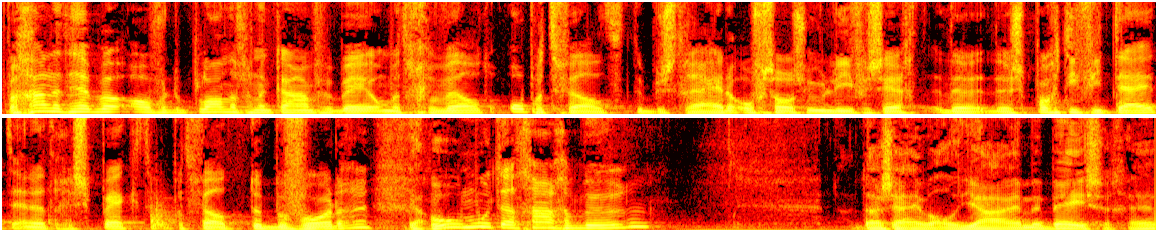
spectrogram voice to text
We gaan het hebben over de plannen van de KNVB om het geweld op het veld te bestrijden. Of zoals u liever zegt, de, de sportiviteit en het respect op het veld te bevorderen. Ja. Hoe moet dat gaan gebeuren? Daar zijn we al jaren mee bezig. Hè.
